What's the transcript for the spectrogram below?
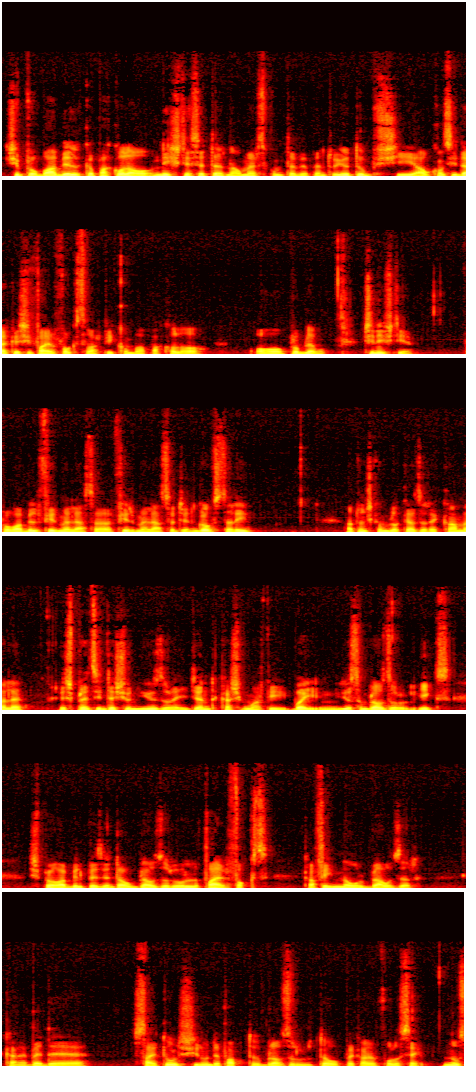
Și probabil că pe acolo niște setări n-au mers cum trebuie pentru YouTube și au considerat că și Firefox va fi cumva pe acolo o problemă. Cine știe? Probabil firmele astea, firmele astea gen Ghostery, atunci când blochează reclamele, își prezintă și un user agent, ca și cum ar fi, băi, eu sunt browserul X și probabil prezentau browserul Firefox ca fiind noul browser care vede site-ul și nu de fapt browserul tău pe care îl foloseai. Nu,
